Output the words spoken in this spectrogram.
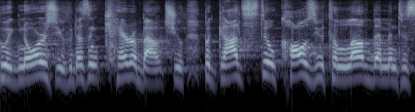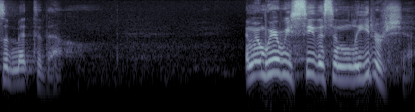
who ignores you, who doesn't care about you, but God still calls you to love them and to submit to them. And then where we see this in leadership.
